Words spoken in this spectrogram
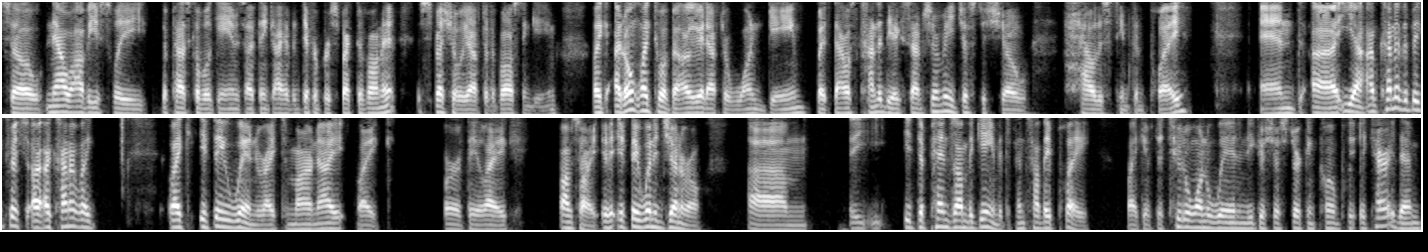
So now, obviously, the past couple of games, I think I have a different perspective on it, especially after the Boston game. Like, I don't like to evaluate after one game, but that was kind of the exception for me just to show how this team can play. And uh, yeah, I'm kind of the big picture. I, I kind of like, like if they win right tomorrow night, like, or if they like, I'm sorry, if, if, they win in general, um, it, it, depends on the game. It depends how they play. Like if the two to one win and Igor Shesterkin completely carry them,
